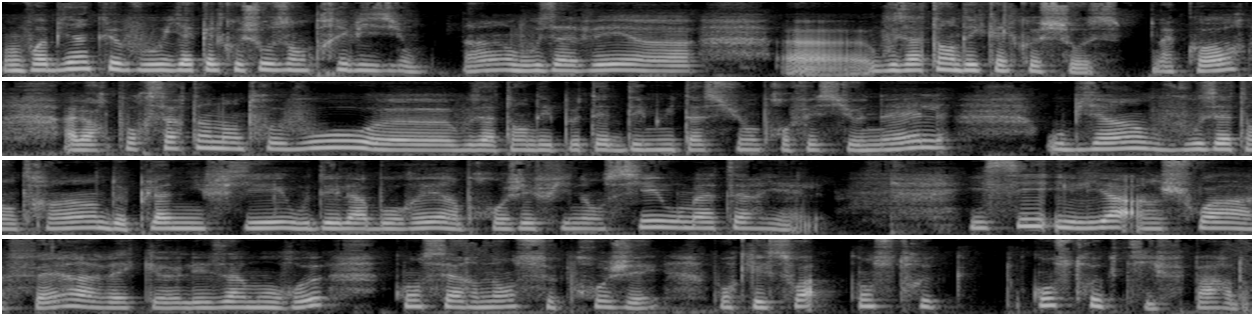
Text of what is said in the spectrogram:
On voit bien que vous, il y a quelque chose en prévision. Hein. vous avez, euh, euh, vous attendez quelque chose, d'accord? Alors pour certains d'entre vous, euh, vous attendez peut-être des mutations professionnelles, ou bien vous êtes en train de planifier ou d'élaborer un projet financier ou matériel. Ici, il y a un choix à faire avec euh, les amoureux concernant ce projet pour qu'il soit constructif. Pardon.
